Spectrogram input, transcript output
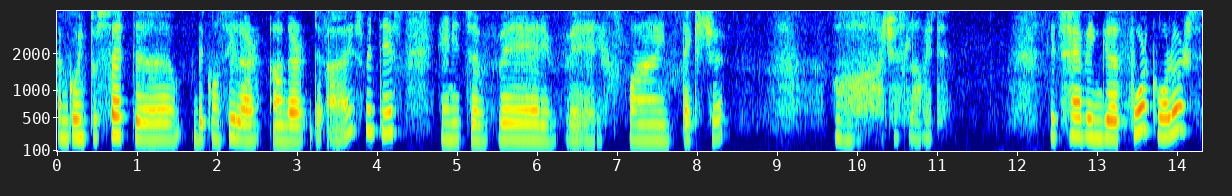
I'm going to set the, the concealer under the eyes with this and it's a very very fine texture. Oh I just love it. It's having uh, four colors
